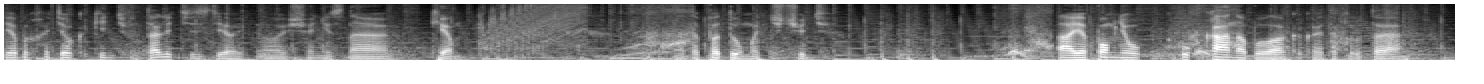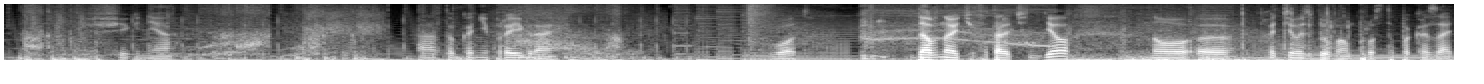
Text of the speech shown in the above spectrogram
я бы хотел какие-нибудь фаталити сделать, но еще не знаю кем. Надо подумать чуть-чуть. А, я помню, у, у Кана была какая-то крутая фигня. А, только не проиграй. Вот. Давно эти фаталити не делал но э, хотелось бы вам просто показать.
